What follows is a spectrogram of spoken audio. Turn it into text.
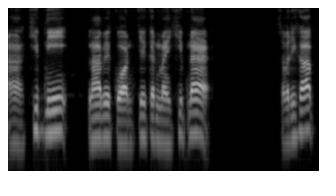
อ่าคลิปนี้ลาไปก่อนเจอกันใหม่คลิปหน้า สวัสดีครับ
